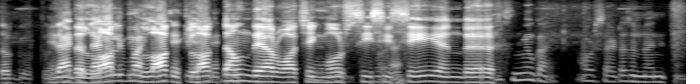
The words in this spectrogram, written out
g- in that, the that lock, my- lock, lockdown, they are watching more CCC and uh, This new guy outside doesn't know anything.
